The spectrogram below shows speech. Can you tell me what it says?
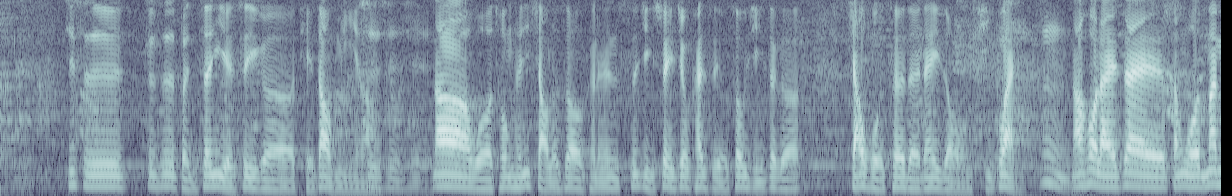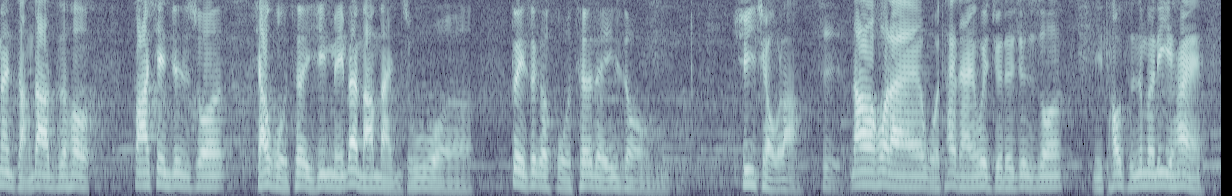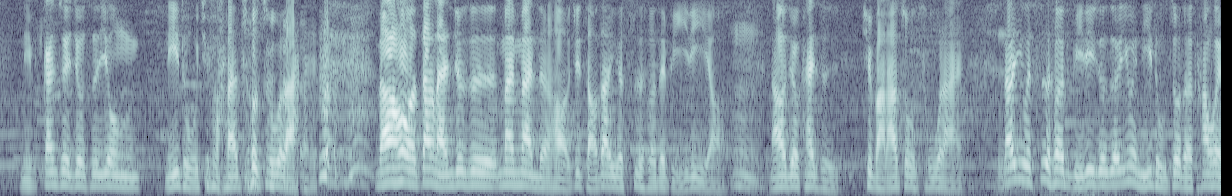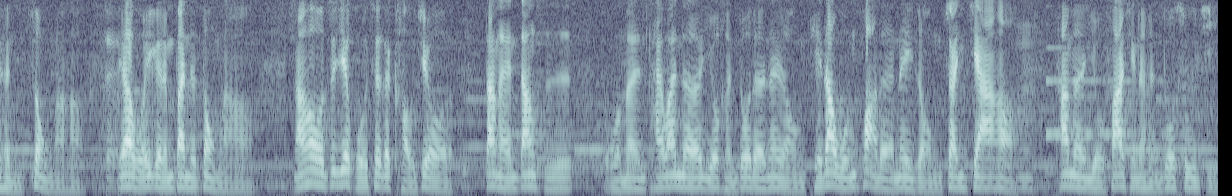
其实就是本身也是一个铁道迷啦。是是是，那我从很小的时候，可能十几岁就开始有收集这个小火车的那种习惯。嗯，然后后来在等我慢慢长大之后，发现就是说小火车已经没办法满足我对这个火车的一种需求啦。是然后后来我太太会觉得，就是说你陶瓷那么厉害，你干脆就是用泥土去把它做出来。然后当然就是慢慢的哈、去找到一个适合的比例哦，嗯然后就开始去把它做出来。是那因为适合的比例就是说因为泥土做的它会很重啊哈，对要我一个人搬得动了哈。然后这些火车的考究，当然当时我们台湾呢有很多的那种铁道文化的那种专家哈，嗯他们有发行了很多书籍，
